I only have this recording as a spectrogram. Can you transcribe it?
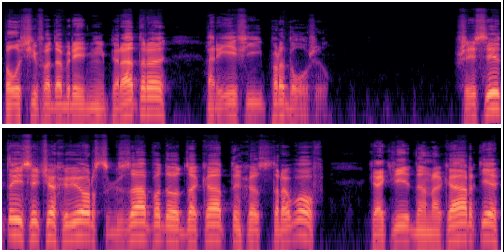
Получив одобрение императора, Арефий продолжил. В шести тысячах верст к западу от закатных островов, как видно на карте,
